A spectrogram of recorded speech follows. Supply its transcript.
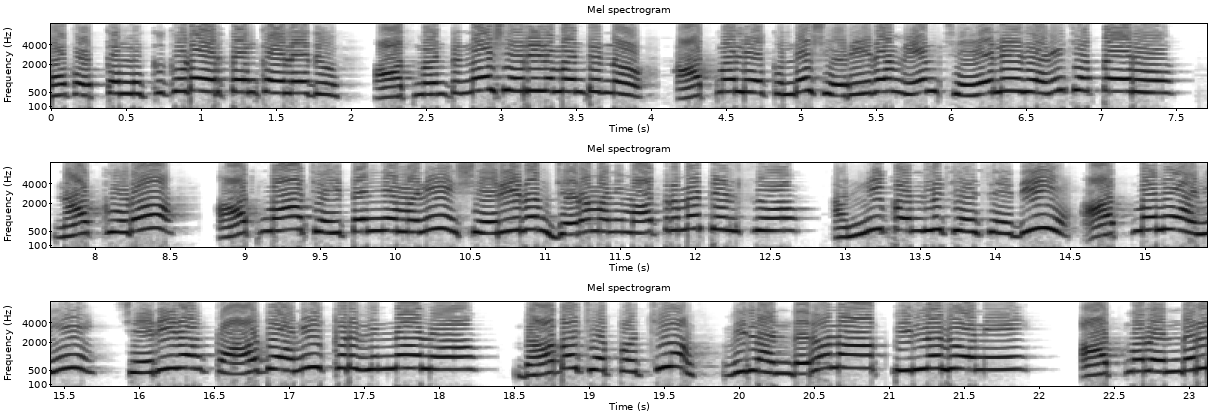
నాకు ఒక్క ముక్కు కూడా అర్థం కాలేదు. ఆత్మ అంటున్నావు శరీరం అంటున్నావు ఆత్మ లేకుండా శరీరం ఏం చేయలేదు అని చెప్పారు. నాకు కూడా ఆత్మ చైతన్యమని శరీరం జడమని మాత్రమే తెలుసు. అన్ని పనులు చేసేది ఆత్మనే అని శరీరం కాదు అని ఇక్కడ విన్నాను బాబా చెప్పొచ్చు వీళ్ళందరూ నా పిల్లలు అని ఆత్మలందరూ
